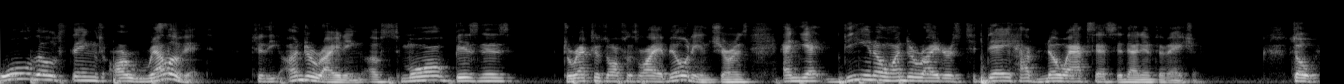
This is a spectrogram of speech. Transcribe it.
all those things are relevant to the underwriting of small business directors office liability insurance and yet D&O underwriters today have no access to that information. So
